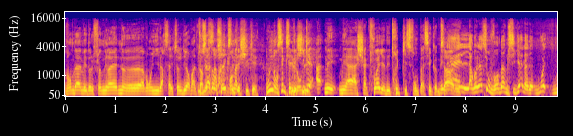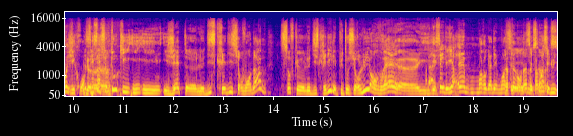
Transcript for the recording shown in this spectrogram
Van Damme et Dolph Lundgren avant Universal Soldier. Tout Non, ça, ça, on savait que a- c'était chiqué. oui, on sait que c'était chiqué. Ah, mais, mais à chaque fois, il y a des trucs qui se sont passés comme Mais ça. La relation Van Damme-Seagal, elle- moi, moi j'y crois. Mais c'est surtout qu'il il- il- il jette euh, le discrédit sur Van Damme Sauf que le discrédit, il est plutôt sur lui. En vrai, euh, il essaye de dire eh, Moi, regardez, moi, c'est pas moi, c'est lui.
